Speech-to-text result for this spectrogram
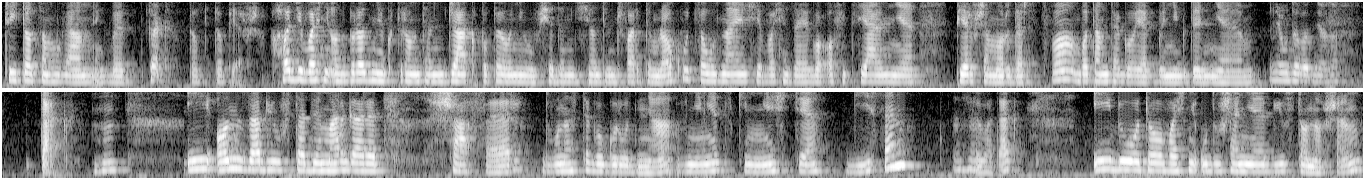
Czyli to, co mówiłam, jakby tak. to, to pierwsze. Chodzi właśnie o zbrodnię, którą ten Jack popełnił w 1974 roku, co uznaje się właśnie za jego oficjalnie pierwsze morderstwo, bo tamtego jakby nigdy nie... Nie udowodniono. Tak. Mhm. I on zabił wtedy Margaret Schaffer 12 grudnia w niemieckim mieście Gießen, mhm. chyba tak. I było to właśnie uduszenie biustonoszem.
